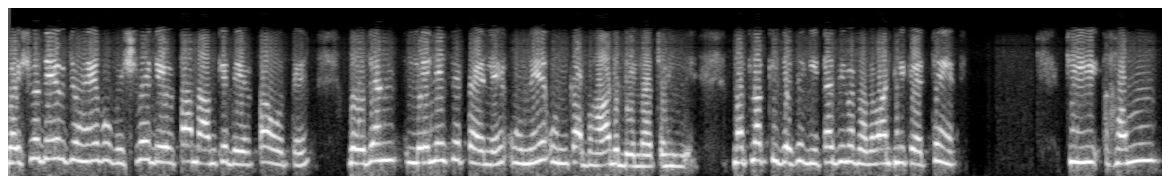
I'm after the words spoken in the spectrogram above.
वैश्वदेव जो है, वो विश्व देवता नाम के देवता होते हैं। भोजन लेने से पहले उन्हें उनका भाग देना चाहिए। मतलब कि जैसे गीता जी में भगवान जी कहते हैं कि हम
